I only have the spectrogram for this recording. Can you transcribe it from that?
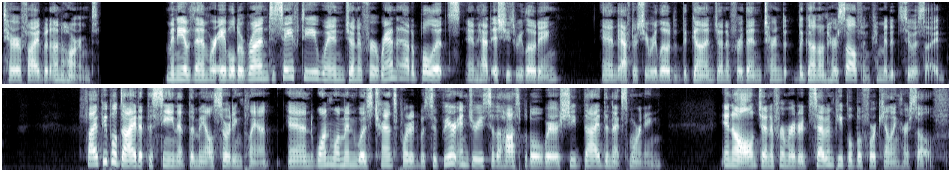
terrified but unharmed. Many of them were able to run to safety when Jennifer ran out of bullets and had issues reloading. And after she reloaded the gun, Jennifer then turned the gun on herself and committed suicide. Five people died at the scene at the mail sorting plant, and one woman was transported with severe injuries to the hospital where she died the next morning. In all, Jennifer murdered seven people before killing herself.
